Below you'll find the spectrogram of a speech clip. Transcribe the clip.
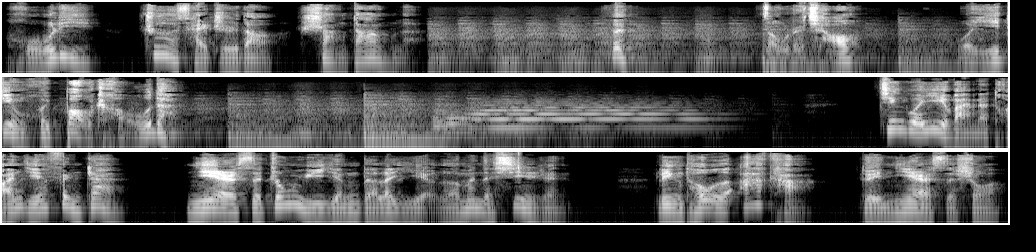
狐狸这才知道上当了。哼，走着瞧，我一定会报仇的。经过一晚的团结奋战，尼尔斯终于赢得了野鹅们的信任。领头鹅阿卡对尼尔斯说：“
